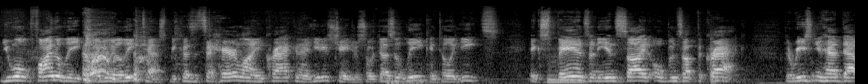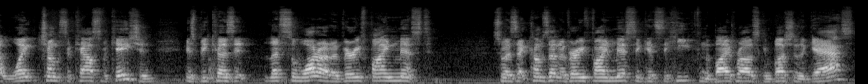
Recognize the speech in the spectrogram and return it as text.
You won't find the leak by doing a leak test because it's a hairline crack in that heat exchanger, so it doesn't leak until it heats, expands on the inside, opens up the crack. The reason you have that white chunks of calcification is because it lets the water out a very fine mist. So as that comes out in a very fine mist, it gets the heat from the byproduct of combustion of the gas,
